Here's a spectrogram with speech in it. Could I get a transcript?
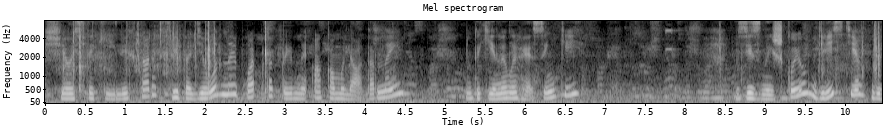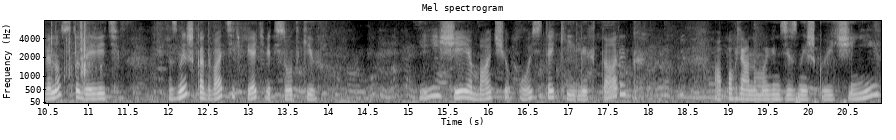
Ще ось такий ліхтарик. Світодіодний, портативний, акумуляторний. Ну, такий нелегесенький. Зі знижкою 299. Знижка 25%. І ще я бачу ось такий ліхтарик. А поглянемо він зі знижкою чи ні.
